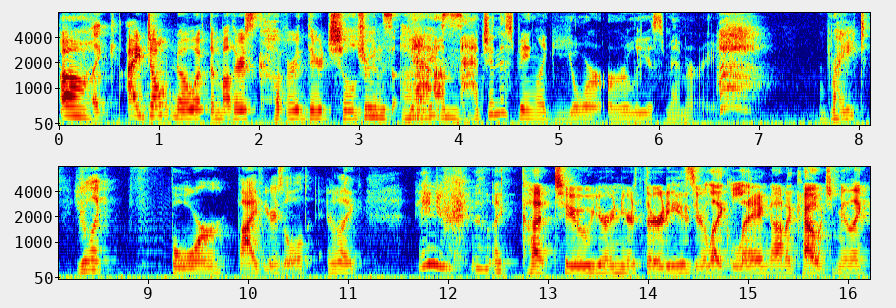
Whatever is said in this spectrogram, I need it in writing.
Oh, Like, I don't know if the mothers covered their children's eyes. yeah. Imagine this being like your earliest memory. right? You're like four, five years old, and you're like, and you're like, cut to, you're in your 30s, you're like laying on a couch and being like,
